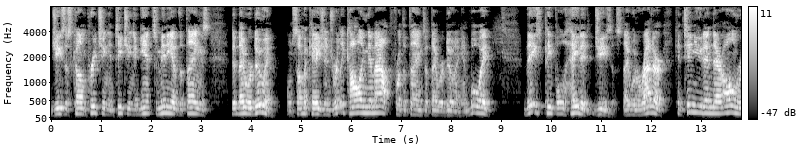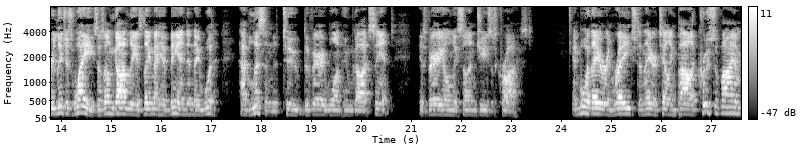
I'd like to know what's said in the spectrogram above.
Jesus come preaching and teaching against many of the things that they were doing. On some occasions, really calling them out for the things that they were doing. And boy, these people hated Jesus. They would rather continued in their own religious ways, as ungodly as they may have been, than they would have listened to the very one whom God sent, his very only Son, Jesus Christ. And boy, they are enraged and they are telling Pilate, crucify him,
